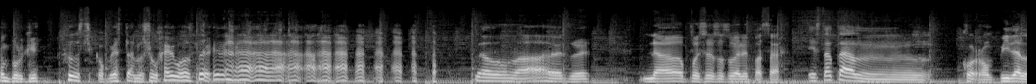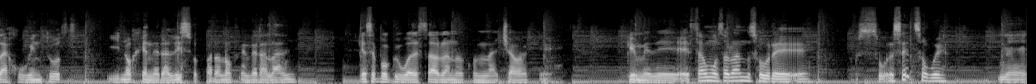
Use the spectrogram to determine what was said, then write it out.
No, ¿Por qué? Se comió hasta los huevos, güey. No mames, güey. No, pues eso suele pasar. Está tan corrompida la juventud, y no generalizo para no ofender a nadie, que hace poco igual estaba hablando con una chava que, que me de... Estábamos hablando sobre, pues, sobre sexo, güey. Una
